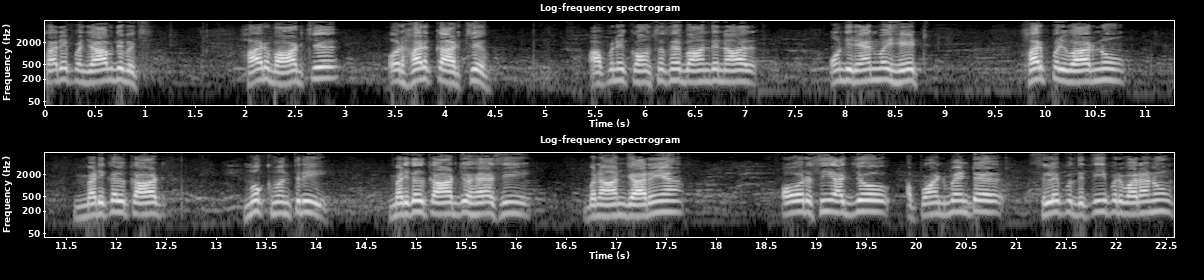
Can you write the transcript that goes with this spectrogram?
ਸਾਰੇ ਪੰਜਾਬ ਦੇ ਵਿੱਚ, ਹਰ ਵਾਰਡ 'ਚ ਔਰ ਹਰ ਘਰ 'ਚ ਆਪਣੇ ਕੌਂਸਲ ਸਾਹਿਬਾਨ ਦੇ ਨਾਲ, ਉਹਦੀ ਰਹਿਨਮਾਈ ਹੇਠ ਹਰ ਪਰਿਵਾਰ ਨੂੰ ਮੈਡੀਕਲ ਕਾਰਡ, ਮੁੱਖ ਮੰਤਰੀ ਮੈਡੀਕਲ ਕਾਰਡ ਜੋ ਹੈ ਅਸੀਂ ਬਣਾਉਣ ਜਾ ਰਹੇ ਹਾਂ ਔਰ ਅਸੀਂ ਅੱਜ ਜੋ ਅਪਾਇੰਟਮੈਂਟ ਸਲਿੱਪ ਦਿੱਤੀ ਪਰਿਵਾਰਾਂ ਨੂੰ।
